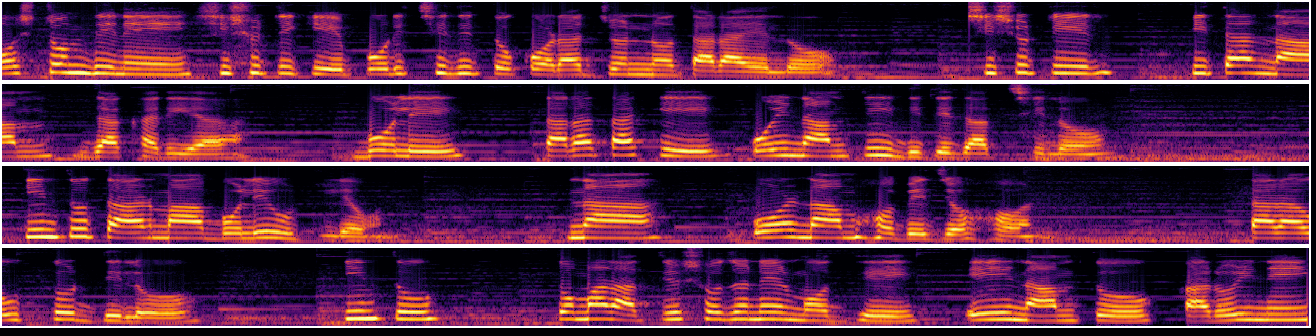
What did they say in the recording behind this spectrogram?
অষ্টম দিনে শিশুটিকে পরিচ্ছেদিত করার জন্য তারা এলো। শিশুটির পিতার নাম জাকারিয়া। বলে, তারা তাকে ওই নামটিই দিতে যাচ্ছিল। কিন্তু তার মা বলে উঠল না ওর নাম হবে জহন। তারা উত্তর দিল, কিন্তু তোমার আত্মীয় স্বজনের মধ্যে এই নাম তো কারোই নেই।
